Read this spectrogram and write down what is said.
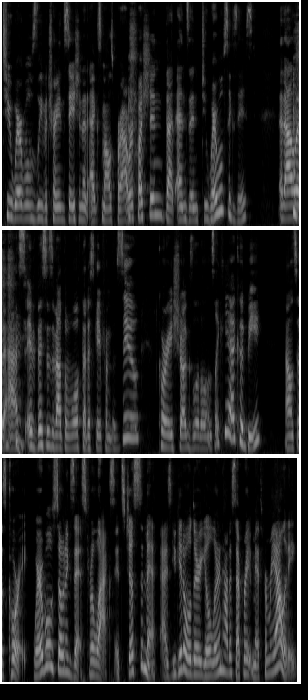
two werewolves leave a train station at X miles per hour question that ends in, do werewolves exist? And Alan asks if this is about the wolf that escaped from the zoo. Corey shrugs a little and is like, yeah, it could be. Alan says, Corey, werewolves don't exist. Relax. It's just a myth. As you get older, you'll learn how to separate myth from reality.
